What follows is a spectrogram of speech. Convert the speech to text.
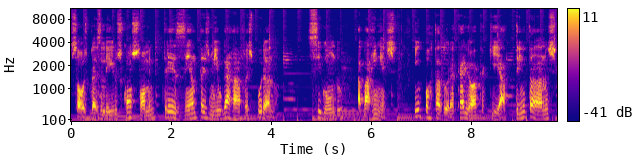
Só os brasileiros consomem 300 mil garrafas por ano, segundo a Barrinhas, importadora carioca que há 30 anos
